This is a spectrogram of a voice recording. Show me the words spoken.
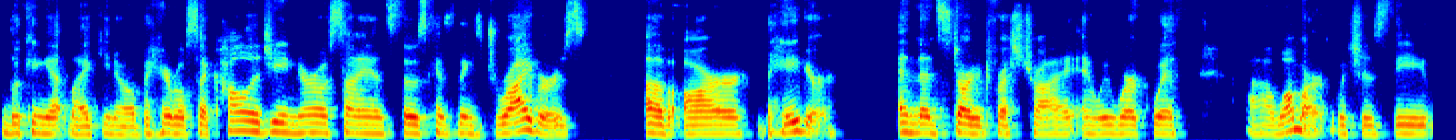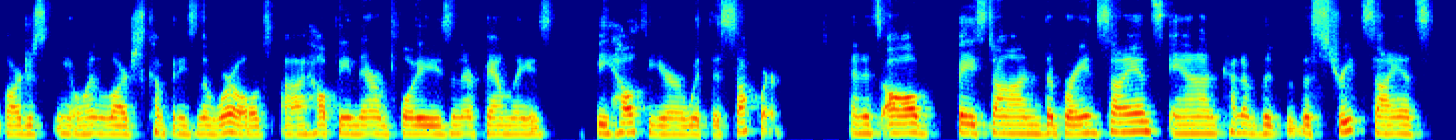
looking at like, you know, behavioral psychology, neuroscience, those kinds of things, drivers of our behavior. And then started Fresh Tri. And we work with uh, Walmart, which is the largest, you know, one of the largest companies in the world, uh, helping their employees and their families be healthier with this software and it's all based on the brain science and kind of the, the street science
